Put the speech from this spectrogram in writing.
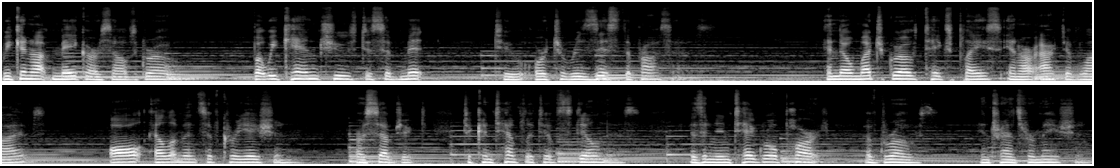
we cannot make ourselves grow, but we can choose to submit to or to resist the process. And though much growth takes place in our active lives, all elements of creation are subject to contemplative stillness as an integral part of growth and transformation.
